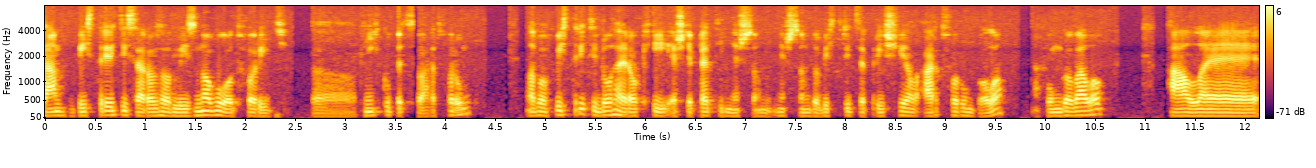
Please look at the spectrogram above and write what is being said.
tam v Bystrici sa rozhodli znovu otvoriť uh, knihkupectvo Artforum, lebo v Bystrici dlhé roky, ešte predtým, než som, než som do Bystrice prišiel, Artforum bolo a fungovalo ale e,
